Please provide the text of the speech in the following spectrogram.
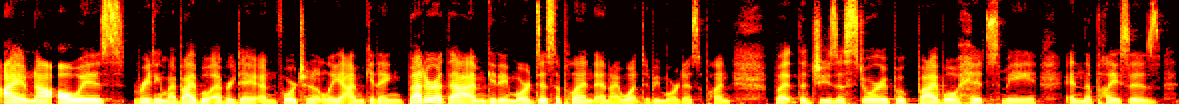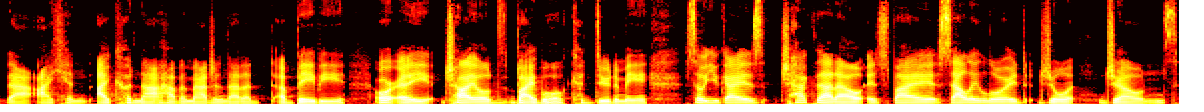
I am not always reading my Bible every day. Unfortunately, I'm getting better at that. I'm getting more disciplined and I want to be more disciplined. But the Jesus Storybook Bible hits me in the places that I can I could not have imagined that a, a baby or a child's Bible could do to me. So you guys check that out. It's by Sally Lloyd jo- Jones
